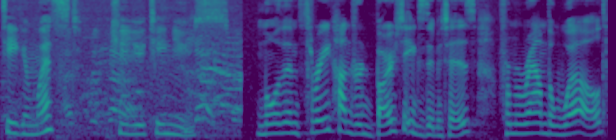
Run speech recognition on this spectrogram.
Tegan West, QUT News. More than 300 boat exhibitors from around the world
